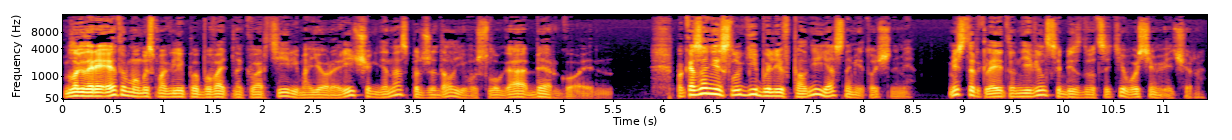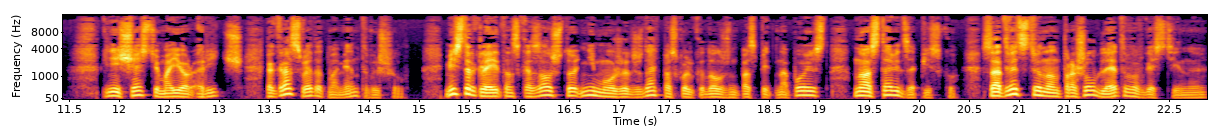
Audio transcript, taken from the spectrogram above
Благодаря этому мы смогли побывать на квартире майора Рича, где нас поджидал его слуга Бергоин. Показания слуги были вполне ясными и точными. Мистер Клейтон явился без двадцати восемь вечера. К несчастью, майор Рич как раз в этот момент вышел. Мистер Клейтон сказал, что не может ждать, поскольку должен поспеть на поезд, но оставить записку. Соответственно, он прошел для этого в гостиную.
